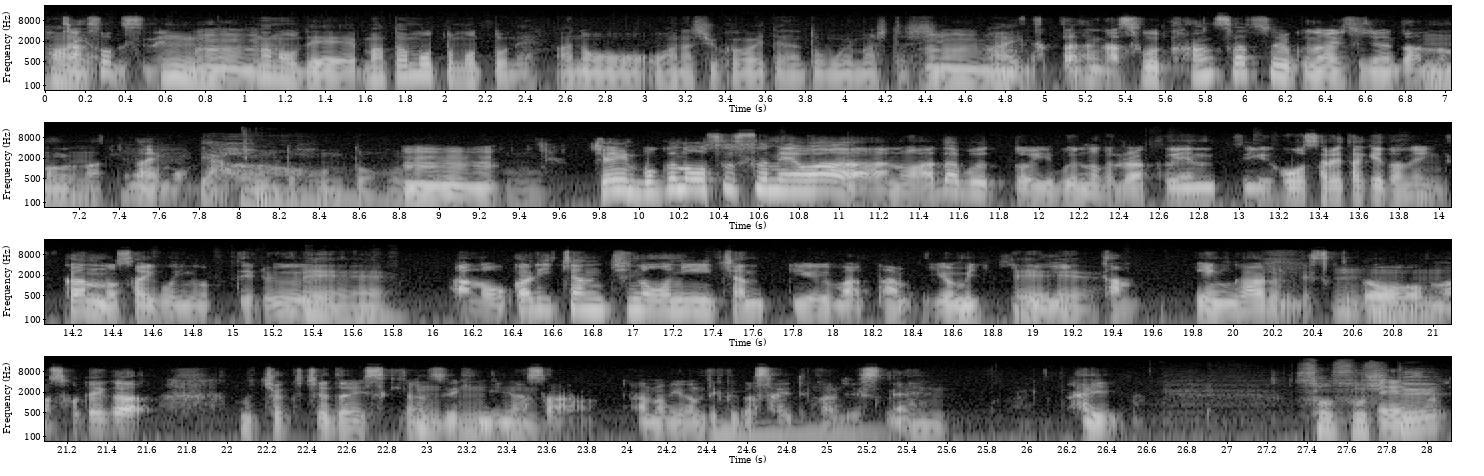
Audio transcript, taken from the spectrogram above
あそうですね。なので、またもっともっとね、あのお話伺いたいなと思いましたし、うん。はい、いやっぱなんかすごい観察力のある人じゃないとあんな漫画描けないもん。や、本当、本当、本当、ちなみに僕のおすすめは、あの、アダブとイブの楽園追放されたけどね、うん。一巻の最後に載ってる、ええあの、おかりちゃんちのお兄ちゃんっていう、まあ、た読み切ええり短編があるんですけど、うんまあ、それがむちゃくちゃ大好きなので、ぜひ皆さん、あの、読んでくださいって感じですね。えうん。はい。さあそしえて、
